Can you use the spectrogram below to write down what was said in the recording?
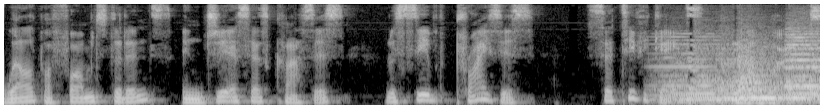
Well-performed students in JSS classes received prizes, certificates, and awards.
